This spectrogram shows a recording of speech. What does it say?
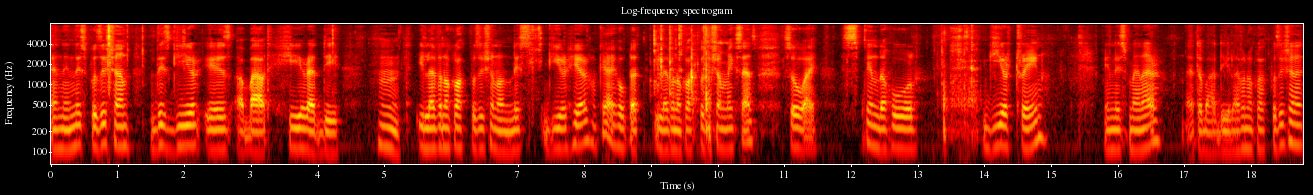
and in this position this gear is about here at the hmm, 11 o'clock position on this gear here. Okay I hope that 11 o'clock position makes sense. So I spin the whole gear train in this manner at about the 11 o'clock position. And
